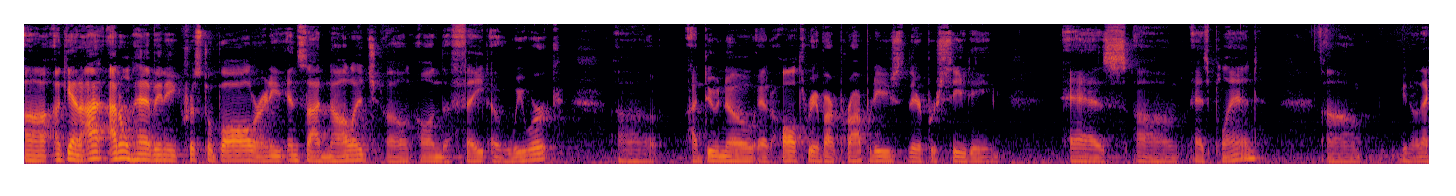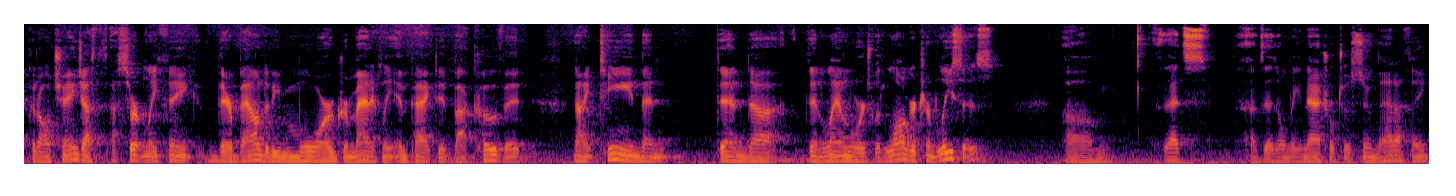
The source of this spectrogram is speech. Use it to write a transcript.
uh, again, I, I, don't have any crystal ball or any inside knowledge on, on the fate of WeWork. Uh, I do know at all three of our properties they're proceeding as um, as planned. Um, you know that could all change. I, I, certainly think they're bound to be more dramatically impacted by COVID nineteen than than uh, than landlords with longer term leases. Um, that's uh, that's only natural to assume that I think,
